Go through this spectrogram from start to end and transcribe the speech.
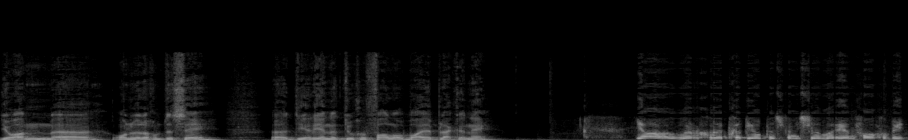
Johan, uh onnodig om te sê, uh die reën het toe geval op baie plekke, nê? Nee? Ja, oor groot gedeeltes van die somerreënvalgebied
